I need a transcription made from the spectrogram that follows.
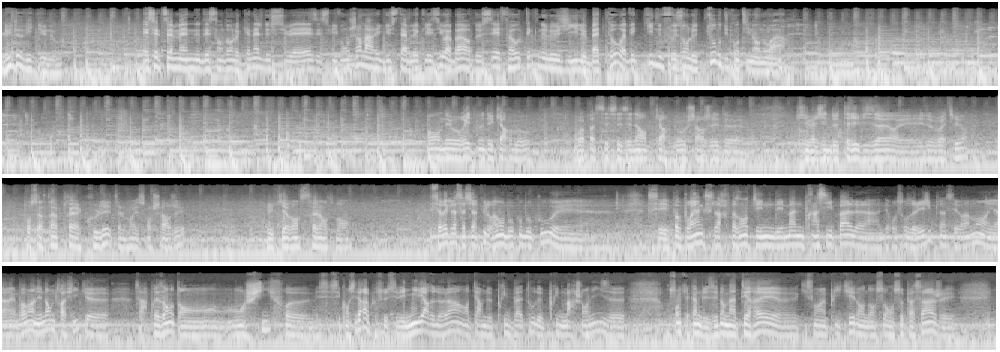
Ludovic Duno. Et cette semaine, nous descendons le canal de Suez et suivons Jean-Marie Gustave Leclésio à bord de CFAO Technologies, le bateau avec qui nous faisons le tour du continent noir. On est au rythme des cargos. On voit passer ces énormes cargos chargés de, j'imagine, de téléviseurs et de voitures. Pour certains prêts à couler tellement ils sont chargés et qui avancent très lentement. C'est vrai que là, ça circule vraiment beaucoup, beaucoup. Et euh, c'est pas pour rien que cela représente une des mannes principales là, des ressources de l'Égypte. là. C'est vraiment, il y a vraiment un énorme trafic. euh, Ça représente en, chiffres, euh, mais c'est considérable. C'est des milliards de dollars en termes de prix de bateaux, de prix de marchandises. euh, On sent qu'il y a quand même des énormes intérêts euh, qui sont impliqués dans, dans ce, dans passage. Et,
